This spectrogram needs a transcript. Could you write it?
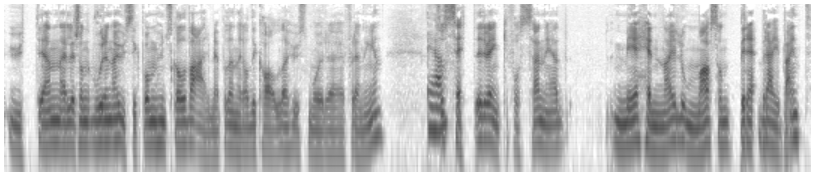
ut igjen, eller sånn hvor hun er usikker på om hun skal være med på denne radikale husmorforeningen, ja. så setter Wenche Foss seg ned med henda i lomma, sånn bre breibeint.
